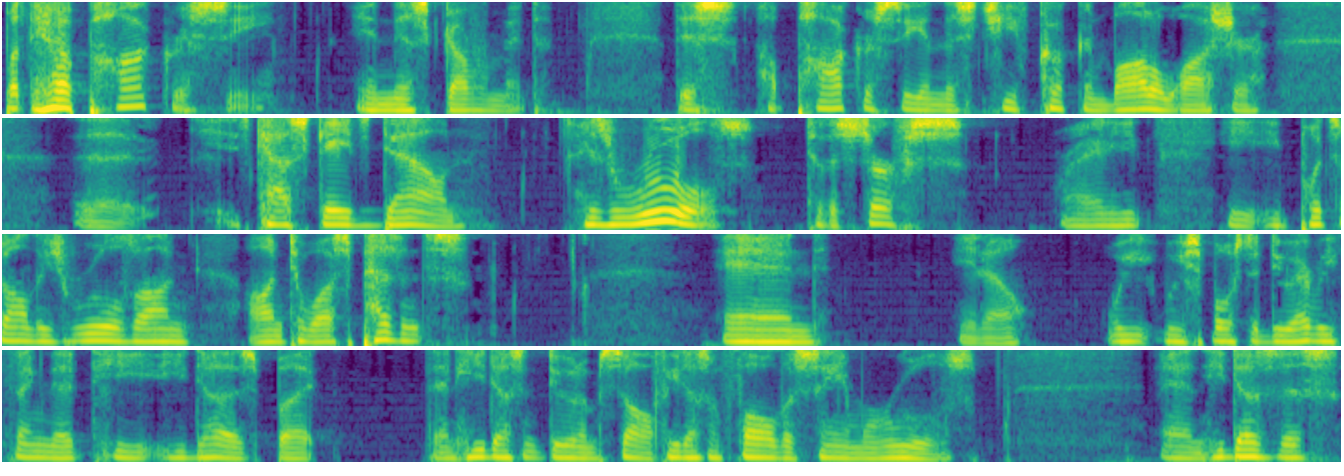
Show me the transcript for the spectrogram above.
But the hypocrisy in this government, this hypocrisy in this chief cook and bottle washer, uh, it cascades down. His rules to the serfs right? He, he, he puts all these rules on onto us peasants, and you know we we're supposed to do everything that he he does, but then he doesn't do it himself. He doesn't follow the same rules, and he does this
